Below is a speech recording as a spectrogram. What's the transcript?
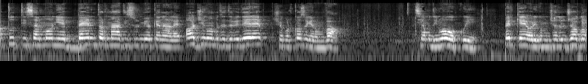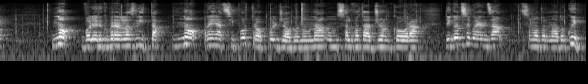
a tutti salmoni e bentornati sul mio canale. Oggi come potete vedere c'è qualcosa che non va. Siamo di nuovo qui. Perché ho ricominciato il gioco? No, voglio recuperare la slitta. No, ragazzi, purtroppo il gioco non ha un salvataggio ancora. Di conseguenza sono tornato qui.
